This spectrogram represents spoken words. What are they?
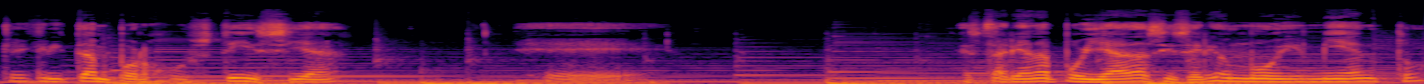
que gritan por justicia, eh, estarían apoyadas y sería un movimiento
